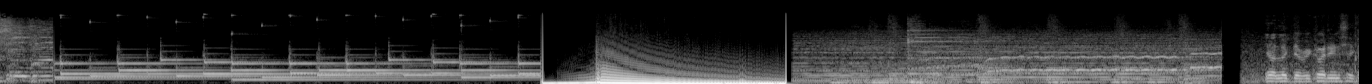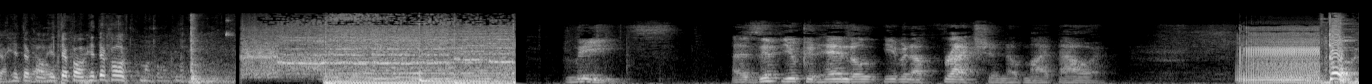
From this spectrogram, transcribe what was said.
Yo, look, they're recording this. guy. Hit their phone, hit their phone, hit their phone. Please, as if you could handle even a fraction of my power. Go!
